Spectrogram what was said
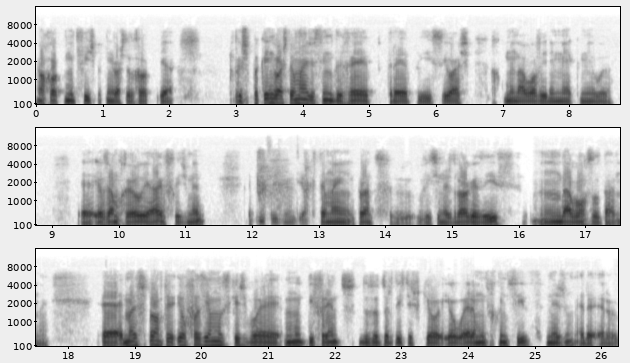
é um rock muito fixe para quem gosta de rock. Yeah. Depois, para quem gosta mais assim de rap, trap e isso, eu acho que recomendava ouvirem Mac Miller. Eh, ele já morreu, yeah, infelizmente. Infelizmente, já. Que também, pronto, vício nas drogas e isso não dá bom resultado, né? Eh, mas pronto, ele fazia músicas bué, muito diferentes dos outros artistas, porque ele, ele era muito reconhecido mesmo, era, era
